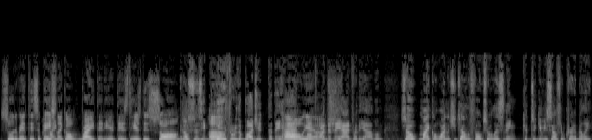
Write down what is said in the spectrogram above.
sort of anticipation, like, oh, right, that here, there's, here's this song. It also says he Uh, blew through the budget that they had. Oh, yeah. uh, that they had for the album. So, Michael, why don't you tell the folks who are listening c- to give yourself some credibility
